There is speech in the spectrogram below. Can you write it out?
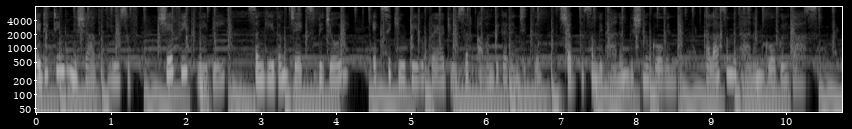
Editing Nishad Yusuf Shefeekh V B സംഗീതം ജേക്സ് ബിജോയ് എക്സിക്യൂട്ടീവ് പ്രൊഡ്യൂസർ അവന്തിക രഞ്ജിത്ത് ശബ്ദ സംവിധാനം വിഷ്ണു ഗോവിന്ദ് കലാസംവിധാനം ഗോകുൽ ദാസ്.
